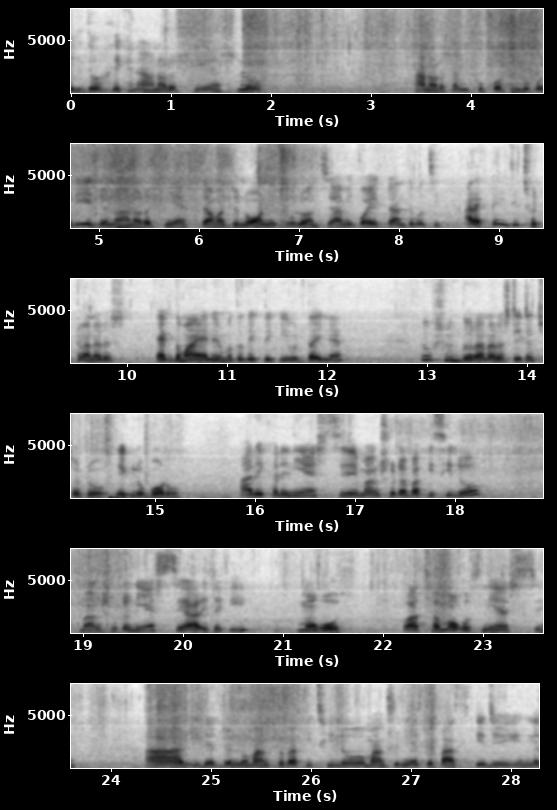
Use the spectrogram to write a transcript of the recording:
এই তো এখানে আনারস নিয়ে আসলো। আনারস আমি খুব পছন্দ করি, এই জন্য আনারস নিয়ে আসছে আমার জন্য অনেকগুলো আনছে। আমি কয়েকটা আনতে বলছি আর একটা এই যে ছোট্ট আনারস, একদম আয়নের মতো দেখতে কিউট তাই না? খুব সুন্দর আনারসটা, এটা ছোট, এগুলো বড়। আর এখানে নিয়ে আসছে, মাংসটা বাকি ছিল। মাংসটা নিয়ে আসছে, আর এটা কি? মগজ। ও আচ্ছা মগজ নিয়ে আসছে। আর ঈদের জন্য মাংস বাকি ছিল। মাংস নিয়ে আসছে পাঁচ কেজি, না,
